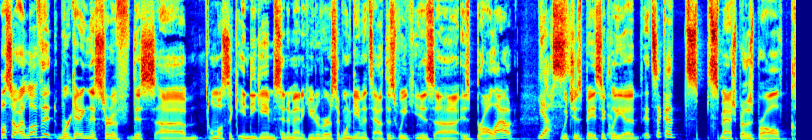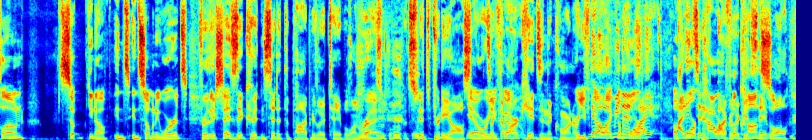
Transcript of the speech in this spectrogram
Also, I love that we're getting this sort of this um, almost like indie game cinematic universe. Like one game that's out this week is uh, is Brawlout. Yes. which is basically a it's like a Smash Brothers Brawl clone. So you know, in in so many words, For the Except- kids that couldn't sit at the popular table in Right. school. It's, it's pretty awesome. Yeah, or it's you've the got- arcades in the corner. or you've no, got like I mean, a more I, a I more sit at the powerful popular console. Table.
